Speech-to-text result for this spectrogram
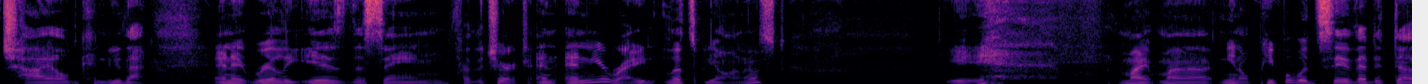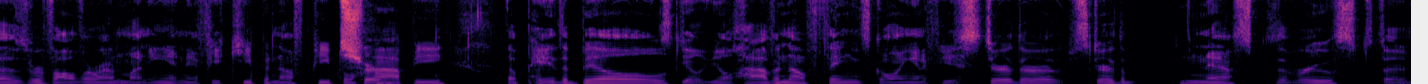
child can do that, and it really is the same for the church. And and you're right. Let's be honest. Eh, My my, you know, people would say that it does revolve around money, and if you keep enough people Sure. happy, they'll pay the bills. You'll you'll have enough things going, and if you stir the stir the nest, the roost, the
